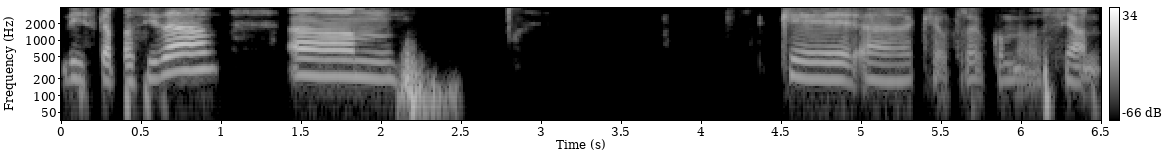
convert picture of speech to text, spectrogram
discapacidad. ¿qué, ah, ¿Qué otra acomodación?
